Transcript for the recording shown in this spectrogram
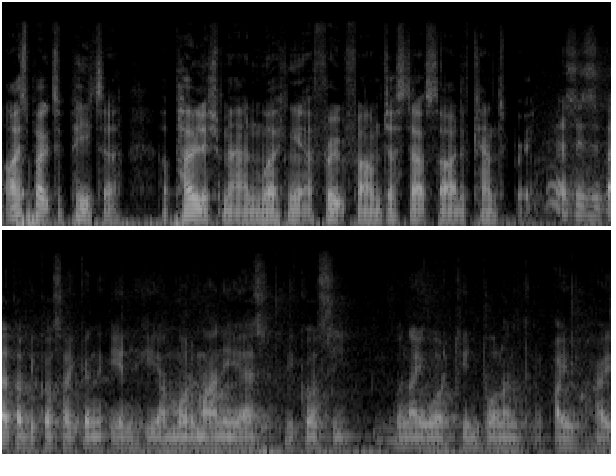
I spoke to Peter, a Polish man working at a fruit farm just outside of Canterbury. Yes, it's better because I can earn here more money, yes, because when I worked in Poland, I, I,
